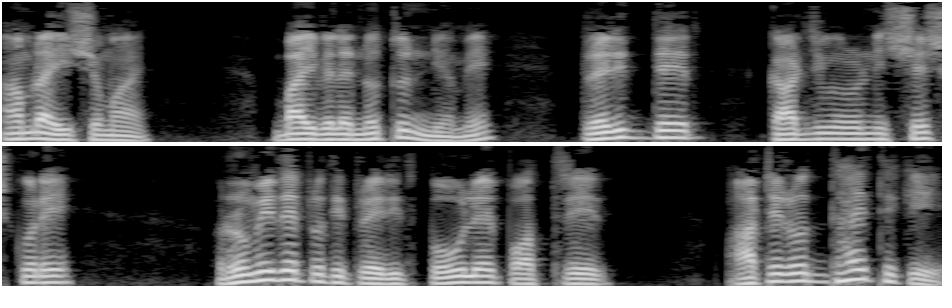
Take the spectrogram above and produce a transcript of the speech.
আমরা এই সময় বাইবেলের নতুন নিয়মে প্রেরিতদের কার্যবিবরণী শেষ করে রোমীদের প্রতি প্রেরিত পৌলের পত্রের আটের অধ্যায় থেকে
